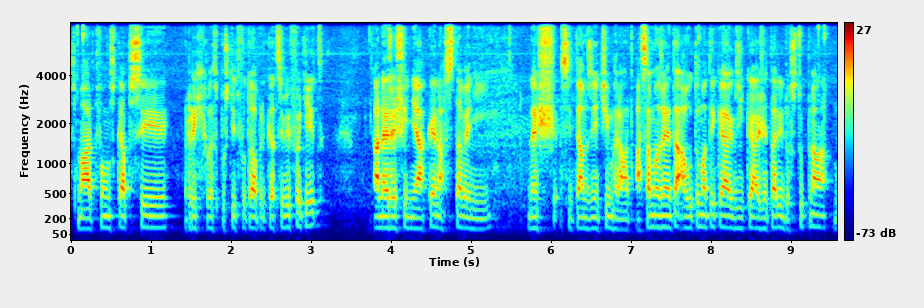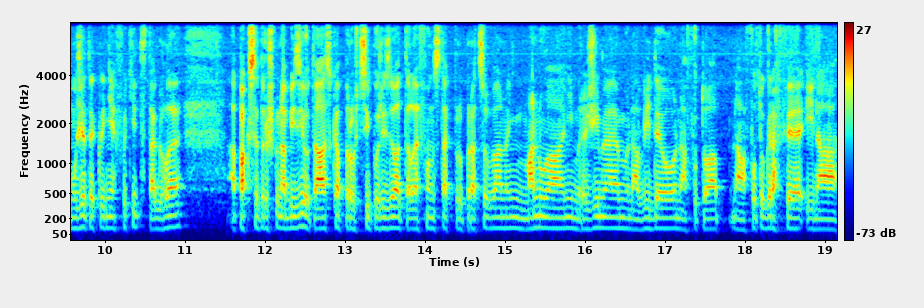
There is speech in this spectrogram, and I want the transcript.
smartphone z kapsy, rychle spustit fotoaplikaci, vyfotit a neřešit nějaké nastavení, než si tam s něčím hrát. A samozřejmě ta automatika, jak říká, že tady dostupná, můžete klidně fotit takhle. A pak se trošku nabízí otázka, proč si pořizovat telefon s tak propracovaným manuálním režimem na video, na, foto, na fotografie i na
